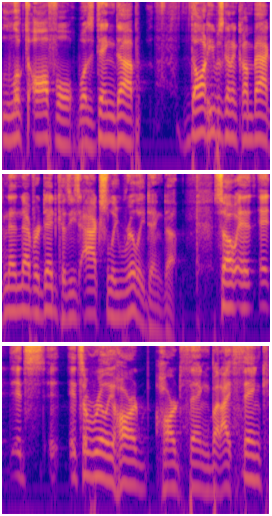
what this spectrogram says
looked awful, was dinged up, thought he was going to come back, and then never did because he's actually really dinged up. So it, it it's it's a really hard hard thing, but I think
